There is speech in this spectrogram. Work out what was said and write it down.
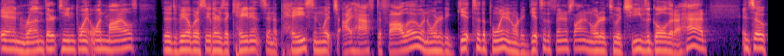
and run 13.1 miles to, to, be able to see there's a cadence and a pace in which I have to follow in order to get to the point, in order to get to the finish line, in order to achieve the goal that I had. And so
